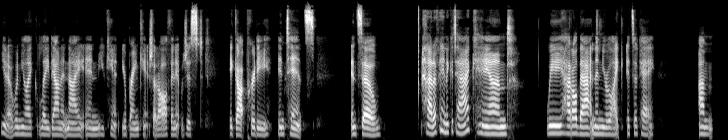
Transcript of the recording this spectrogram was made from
you know, when you like lay down at night and you can't, your brain can't shut off. And it was just, it got pretty intense. And so had a panic attack and we had all that. And then you're like, it's okay. Um,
